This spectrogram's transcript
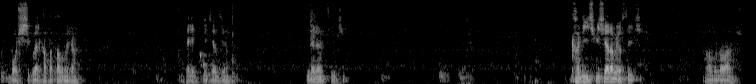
Şu boş ışıkları kapatalım hocam. Elektrik yazıyor. Neden switch? Kanka hiçbir işe yaramıyor switch. Aa burada varmış.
